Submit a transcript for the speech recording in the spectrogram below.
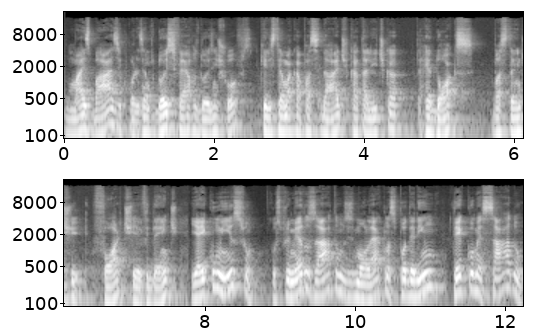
o mais básico, por exemplo, dois ferros, dois enxofres, que eles têm uma capacidade catalítica redox bastante forte e evidente. E aí com isso, os primeiros átomos e moléculas poderiam ter começado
